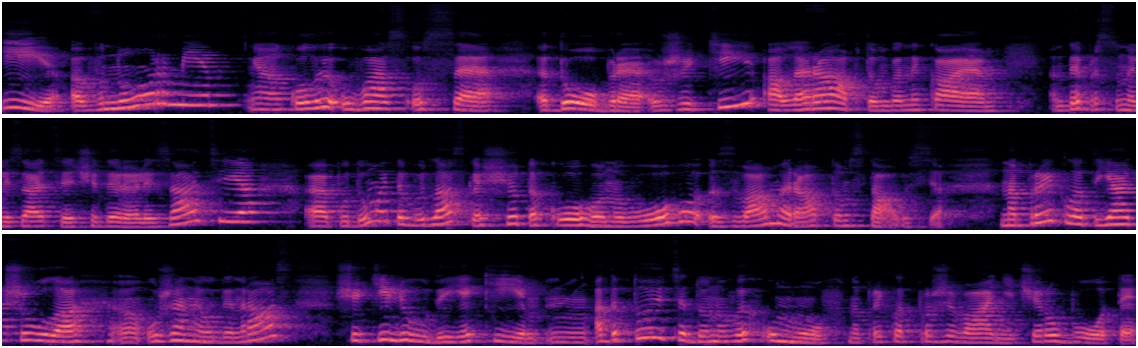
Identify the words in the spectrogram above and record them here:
І в нормі, е, коли у вас усе добре в житті, але раптом виникає деперсоналізація чи дереалізація, е, подумайте, будь ласка, що такого нового з вами раптом сталося. Наприклад, я чула е, уже не один раз, що ті люди, які адаптуються до нових умов, наприклад, проживання чи роботи,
